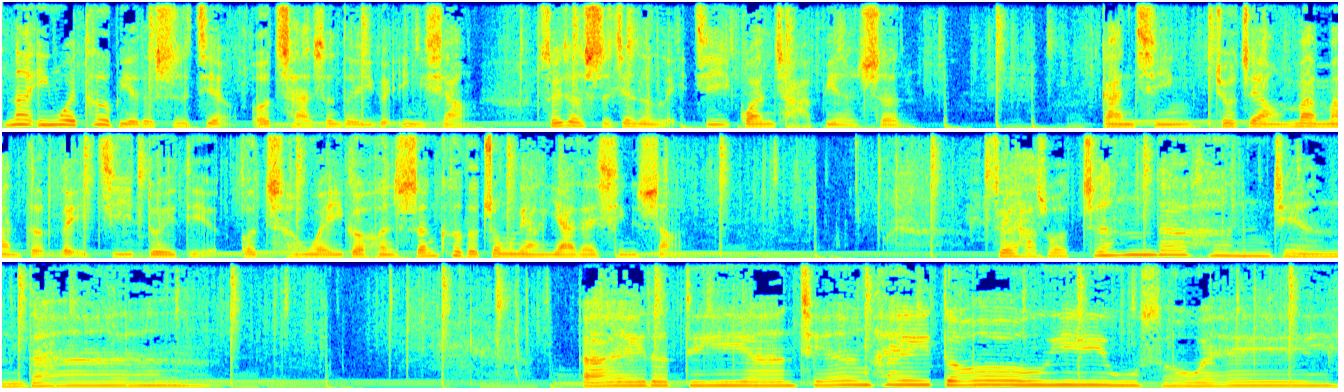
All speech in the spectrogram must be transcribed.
那因为特别的事件而产生的一个印象，随着时间的累积，观察变深。感情就这样慢慢的累积堆叠，而成为一个很深刻的重量压在心上。所以他说：“真的很简单，爱的彼岸天黑都已无所谓，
